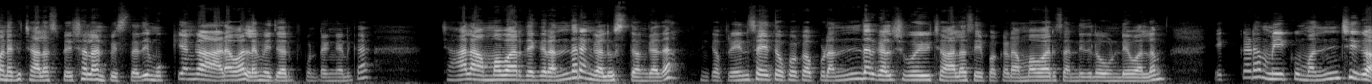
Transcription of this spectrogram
మనకి చాలా స్పెషల్ అనిపిస్తుంది. ముఖ్యంగా ఆడవాళ్ళమే జరుపుకుంటాం కనుక చాలా అమ్మవారి దగ్గర అందరం కలుస్తాం కదా ఇంకా ఫ్రెండ్స్ అయితే ఒక్కొక్కప్పుడు అందరు కలిసిపోయి చాలాసేపు అక్కడ అమ్మవారి సన్నిధిలో ఉండేవాళ్ళం. ఎక్కడ మీకు మంచిగా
